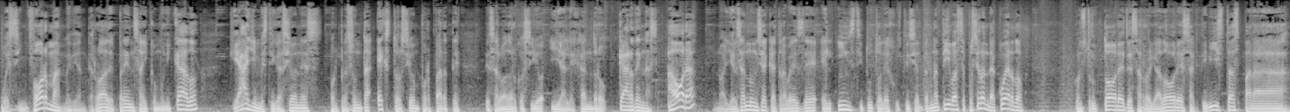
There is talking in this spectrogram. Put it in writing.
pues informa mediante rueda de prensa y comunicado que hay investigaciones por presunta extorsión por parte de Salvador Cosío y Alejandro Cárdenas. Ahora, no ayer se anuncia que a través del el Instituto de Justicia Alternativa se pusieron de acuerdo constructores, desarrolladores, activistas para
